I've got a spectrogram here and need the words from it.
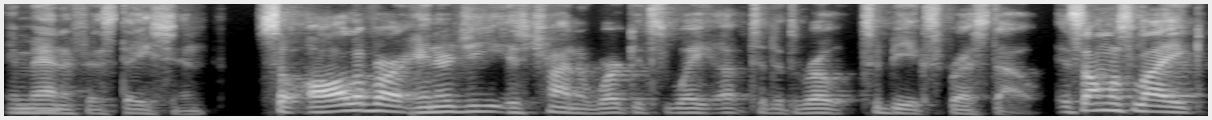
and Mhm. manifestation. So all of our energy is trying to work its way up to the throat to be expressed out. It's almost like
